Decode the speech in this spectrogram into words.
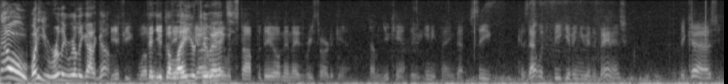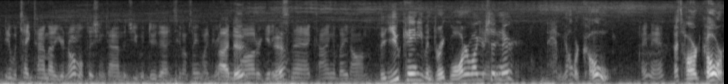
no. What do you really, really got to go? If you well, Can you delay your go two minutes? They would stop the deal and then they'd restart again. I mean, you can't do anything that see because that would be giving you an advantage because it would take time out of your normal fishing time that you would do that. See what I'm saying? Like drinking water, getting Yeah. a snack, tying a bait on. So you can't even drink water while you're sitting there? Damn, y'all are cold. Hey man, That's hardcore.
